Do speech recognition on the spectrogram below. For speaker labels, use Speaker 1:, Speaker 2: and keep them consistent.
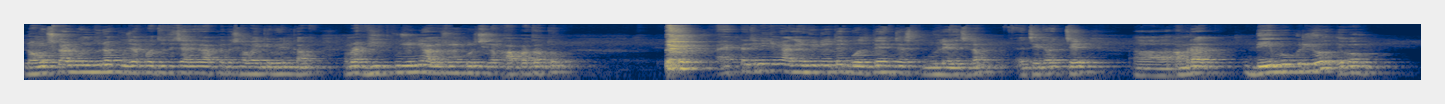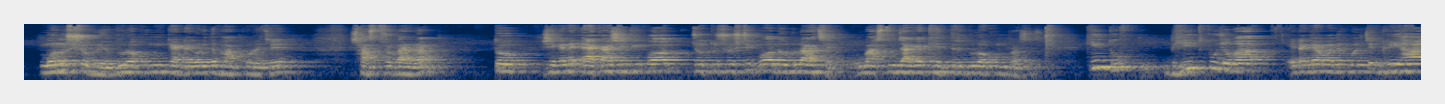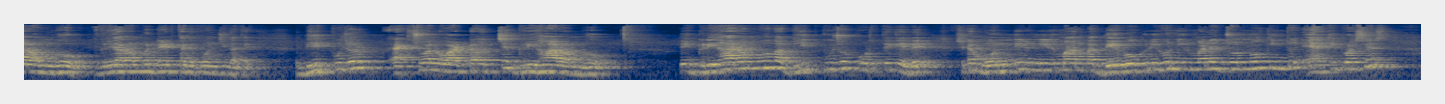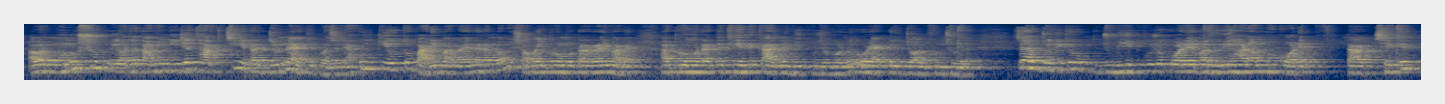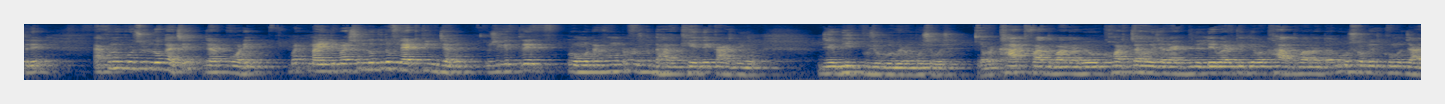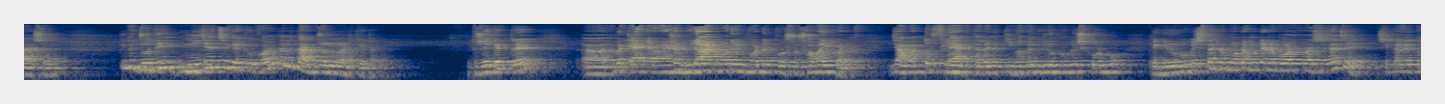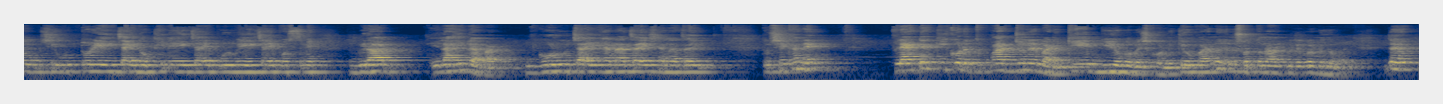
Speaker 1: নমস্কার বন্ধুরা, পূজা পদ্ধতি চ্যানেলে আপনাদের সবাইকে ওয়েলকাম আমরা ভিত পুজো নিয়ে আলোচনা করছিলাম আপাতত। একটা জিনিস আমি আগের ভিডিওতে বলতে জাস্ট ভুলে গেছিলাম, যেটা হচ্ছে আমরা দেবগৃহ এবং মনুষ্যগৃহ দু রকম ক্যাটাগরিতে ভাগ করেছে শাস্ত্রকাররা। তো সেখানে একাশিটি পদ চতুর্ষষ্টি পদ ওগুলো আছে, বাস্তু জাগের ক্ষেত্রে দু রকম প্রসেস কিন্তু ভিত পুজো বা এটাকে আমাদের বলছে গৃহারম্ভ। গৃহারম্ভ ডেট থাকে পঞ্জিকাতে। ভিত পুজোর অ্যাকচুয়াল ওয়ার্ডটা হচ্ছে গৃহারম্ভ। তো এই গৃহারম্ভ বা ভিত পুজো করতে গেলে সেটা মন্দির নির্মাণ বা দেবগৃহ নির্মাণের জন্য কিন্তু একই প্রসেস আবার মনুষ্যগৃহ, অর্থাৎ আমি নিজে থাকছি, এটার জন্য একই প্রসেস এখন কেউ তো বাড়ি বানায় না এরকমভাবে সবাই প্রমোটাররাই বানায়। আর প্রমোটারদের খেয়ে দিয়ে কাজ নিয়ে ভিত পুজো করবে, ওর একটা জল ফুল ছুড়ে। যাই হোক, যদি কেউ ভিত পুজো করে বা গৃহারম্ভ করে তার সেক্ষেত্রে এখনও প্রচুর লোক আছে যারা করে বাট নাইনটি পার্সেন্ট লোকই তো ফ্ল্যাট কিনছে এখন। তো সেক্ষেত্রে প্রমোটার প্রমোটার ওর ধার খেয়ে দিয়ে কাজ নিও যে ভিত পুজো করবে এরকম বসে বসে। আবার খাত ফাত বানাবে ওর খরচা হয়ে যাবে, একদিনে লেবারকে দিয়ে আবার খাত বানাতে হবে, ওসবের কোনো যায় আসে না। কিন্তু যদি নিজের থেকে কেউ করে, তাহলে তার জন্য আর কি এটা। তো সেক্ষেত্রে বাট একটা বিরাট বড় ইম্পর্টেন্ট প্রশ্ন সবাই করে। যে আমার তো ফ্ল্যাট তাহলে আমি কীভাবে গৃহপ্রবেশ করব? গৃহপ্রবেশ তো একটা মোটামুটি একটা বড় প্রসেস আছে। সেখানে তো সে উত্তরে এই চাই, দক্ষিণে এই চাই, পূর্বে এই চাই, পশ্চিমে বিরাট ইলাহি ব্যাপার। গরু চাই, হেনা চাই, সেনা চাই। তো সেখানে ফ্ল্যাটে কি করে তো পাঁচজনের বাড়ি, কে গৃহপ্রবেশ করবে? কেউ পারে না যেন সত্যনারায়ণ পুজো করে ঢুকে পড়ে। যাই হোক,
